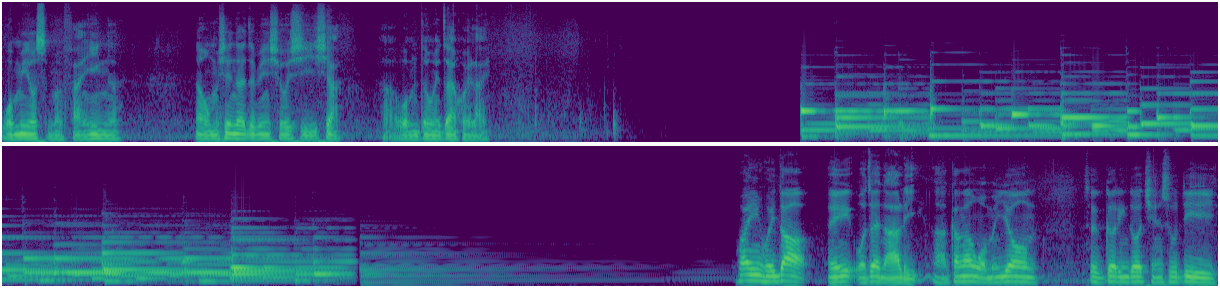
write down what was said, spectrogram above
我们有什么反应呢？那我们现在这边休息一下，啊，我们等会再回来。欢迎回到哎，我在哪里啊？刚刚我们用这个哥林多前书第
